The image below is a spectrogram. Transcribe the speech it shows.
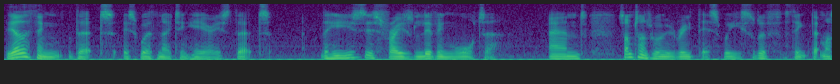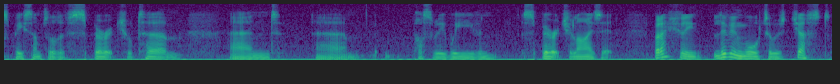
The other thing that is worth noting here is that he uses this phrase "living water," and sometimes when we read this, we sort of think that must be some sort of spiritual term, and um, possibly we even spiritualize it. But actually, living water was just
